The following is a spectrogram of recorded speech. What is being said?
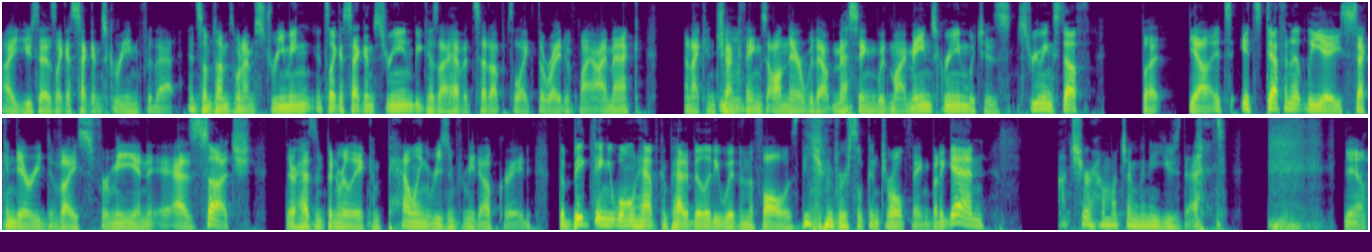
I use it as like a second screen for that. And sometimes when I'm streaming, it's like a second screen because I have it set up to like the right of my iMac, and I can check Mhm. things on there without messing with my main screen, which is streaming stuff. But yeah, it's it's definitely a secondary device for me, and as such, there hasn't been really a compelling reason for me to upgrade. The big thing it won't have compatibility with in the fall is the universal control thing. But again, not sure how much I'm going to use that. Yeah.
